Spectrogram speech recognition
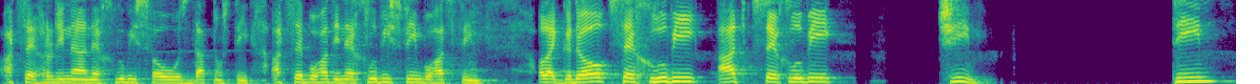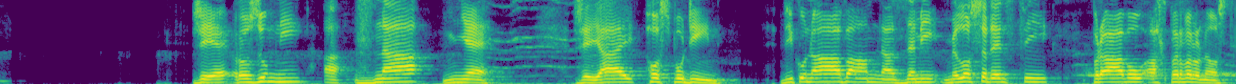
ať se hrdina nechlubí svou zdatností, ať se bohatý nechlubí svým bohatstvím. Ale kdo se chlubí, ať se chlubí čím? Tím, že je rozumný a zná mě, že já, hospodín, vykonávám na zemi milosrdenství, právo a spravedlnost,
